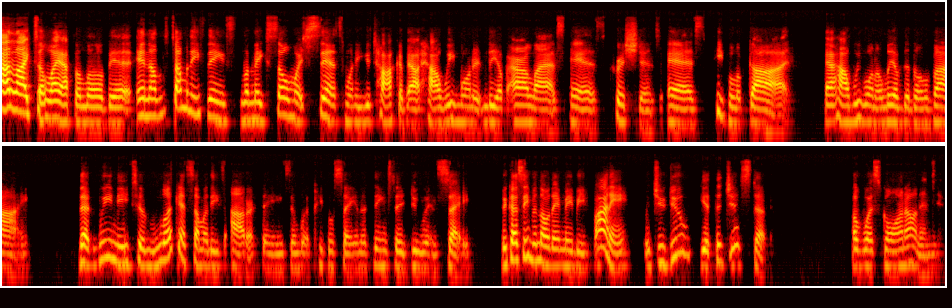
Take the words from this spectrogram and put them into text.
I like to laugh a little bit. And um, some of these things make so much sense when you talk about how we want to live our lives as Christians, as people of God, and how we want to live the divine. That we need to look at some of these outer things and what people say and the things they do and say. Because even though they may be funny, but you do get the gist of it, of what's going on in there.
